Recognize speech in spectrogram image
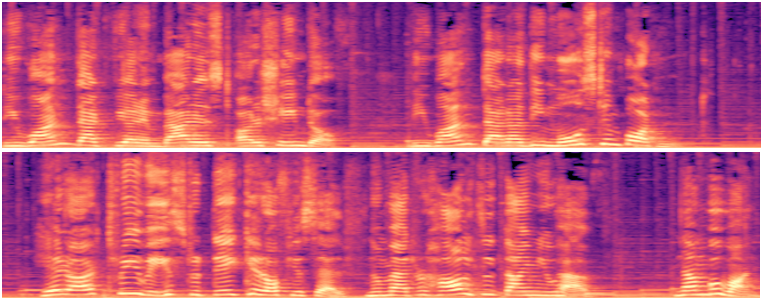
the one that we are embarrassed or ashamed of, the one that are the most important. Here are three ways to take care of yourself, no matter how little time you have. Number one,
